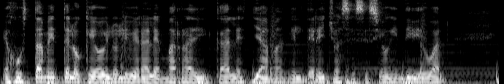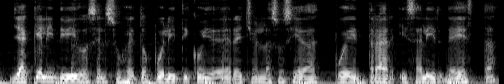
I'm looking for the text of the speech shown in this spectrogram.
Es justamente lo que hoy los liberales más radicales llaman el derecho a secesión individual, ya que el individuo es el sujeto político y de derecho en la sociedad, puede entrar y salir de esta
